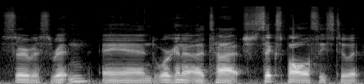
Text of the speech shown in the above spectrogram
service written and we're going to attach six policies to it.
